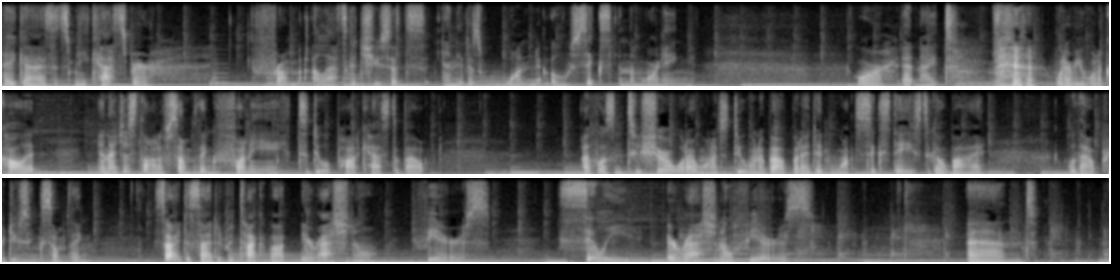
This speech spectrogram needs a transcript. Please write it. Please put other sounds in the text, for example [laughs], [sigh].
Hey guys, it's me, Casper, from Alaska, Massachusetts, and it is 1.06 in the morning, or at night, [laughs] whatever you want to call it. And I just thought of something funny to do a podcast about. I wasn't too sure what I wanted to do one about, but I didn't want six days to go by without producing something. So I decided we'd talk about irrational fears. Silly, irrational fears. And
